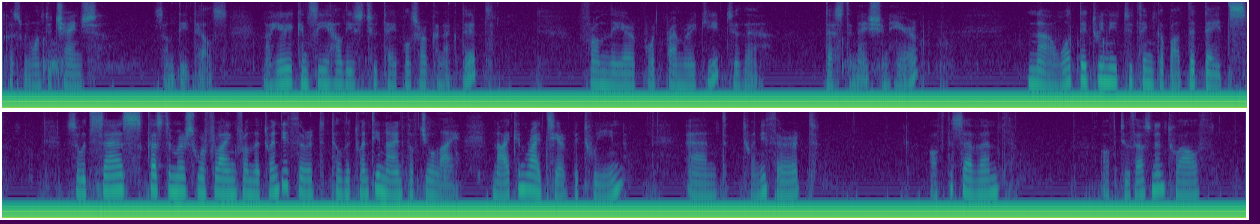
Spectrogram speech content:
because we want to change some details. Now here you can see how these two tables are connected from the airport primary key to the destination here. Now, what did we need to think about? The dates. So it says customers were flying from the 23rd till the 29th of July. Now I can write here between and 23rd of the 7th of 2012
